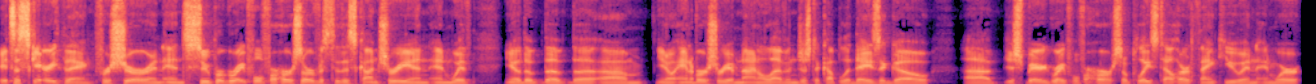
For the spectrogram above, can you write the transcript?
it's a scary thing for sure. And and super grateful for her service to this country and and with you know the the the um you know anniversary of 9-11 just a couple of days ago. Uh, just very grateful for her. So please tell her thank you, and and we're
